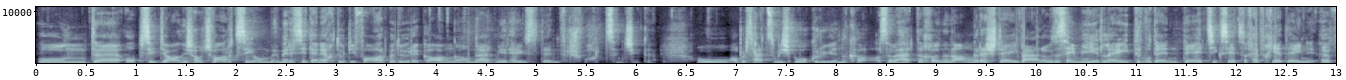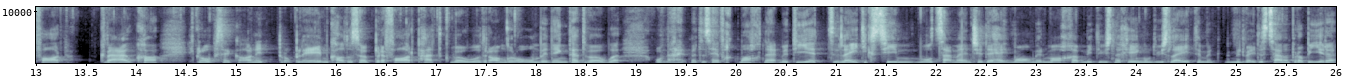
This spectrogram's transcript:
Und äh, Obsidian war halt schwarz gewesen, und wir sind dann echt durch die Farben durchgegangen und dann, wir haben uns dann für schwarz entschieden. Und, aber es hat zum Beispiel auch grün gehabt. Also wir hätten einen anderen Stein wählen Und das haben wir Leiter, die dann dort waren, sich einfach jede eine Farbe gewählt gehabt. Ich glaube, es hat gar nicht Problem gehabt, dass jemand eine Farbe hat gewollt oder andere unbedingt hat wollen. Und dann hat man das einfach gemacht. Dann hat man die das Leitungsteam, die zusammen entschieden haben, mal, wir machen mit unseren Kindern und uns Leitern, wir, wir wollen das zusammen probieren,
